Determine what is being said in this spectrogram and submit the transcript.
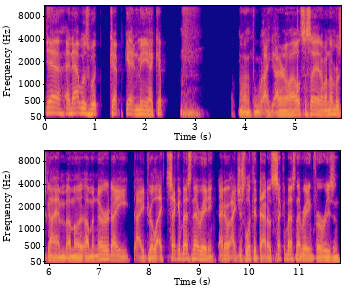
Yeah, and that was what kept getting me. I kept I, I don't know how else to say it. I'm a numbers guy. I'm I'm a I'm a nerd. I I drill second best net rating. I don't. I just looked at that. It was second best net rating for a reason.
